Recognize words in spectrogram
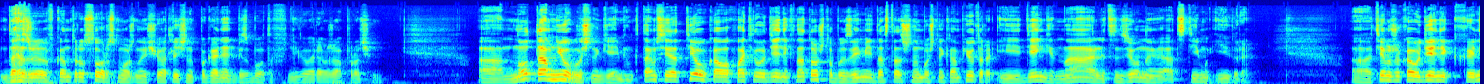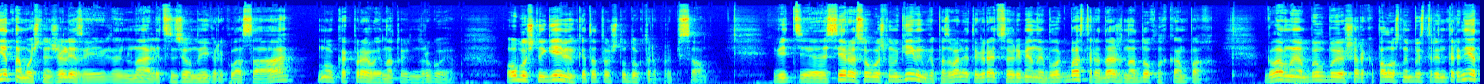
Даже в Counter-Source можно еще отлично погонять без ботов, не говоря уже о прочем. А, но там не облачный гейминг. Там сидят те, у кого хватило денег на то, чтобы заиметь достаточно мощный компьютер и деньги на лицензионные от Steam игры. А, тем же, у кого денег нет на мощное железо или на лицензионные игры класса А, ну, как правило, и на то, и на другое. Облачный гейминг – это то, что доктор прописал. Ведь э, сервис облачного гейминга позволяет играть в современные блокбастеры даже на дохлых компах. Главное, был бы широкополосный быстрый интернет,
